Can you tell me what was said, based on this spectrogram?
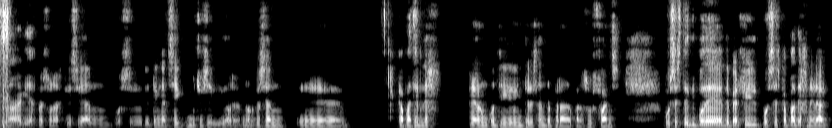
todas aquellas personas que sean, pues, eh, que tengan muchos seguidores, ¿no? que sean eh, capaces de generar un contenido interesante para, para sus fans. Pues este tipo de, de, perfil, pues es capaz de generar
